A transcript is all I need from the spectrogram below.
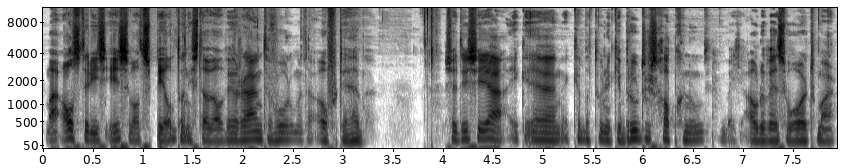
Maar als er iets is wat speelt, dan is daar wel weer ruimte voor om het daarover te hebben. Dus het is, ja, ik, uh, ik heb dat toen een keer broederschap genoemd. Een beetje ouderwets woord, maar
